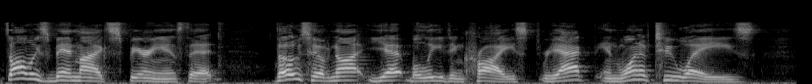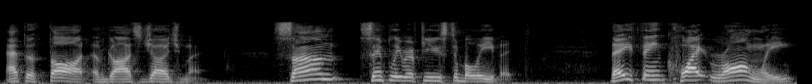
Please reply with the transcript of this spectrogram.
It's always been my experience that those who have not yet believed in Christ react in one of two ways at the thought of God's judgment. Some simply refuse to believe it. They think quite wrongly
